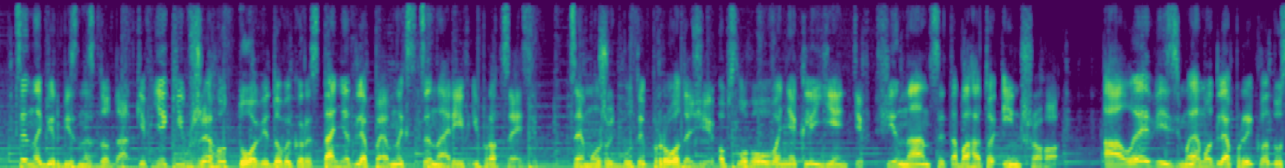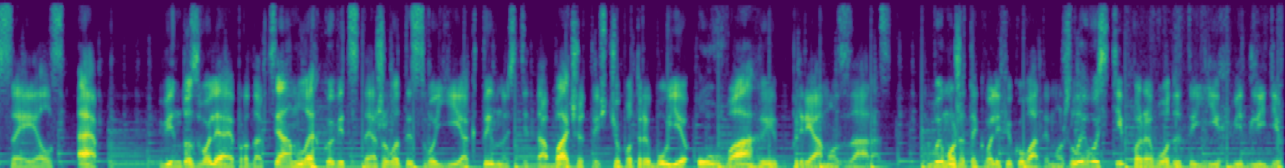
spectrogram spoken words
– це набір бізнес-додатків, які вже готові до використання для певних сценаріїв і процесів. Це можуть бути продажі, обслуговування клієнтів, фінанси та багато іншого. Але візьмемо для прикладу Sales App. Він дозволяє продавцям легко відстежувати свої активності та бачити, що потребує уваги прямо зараз. Ви можете кваліфікувати можливості, переводити їх від лідів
